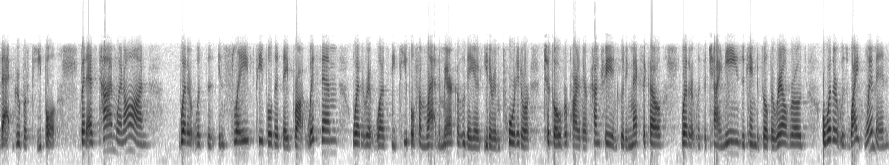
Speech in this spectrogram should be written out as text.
that group of people. But as time went on, whether it was the enslaved people that they brought with them, whether it was the people from Latin America who they either imported or took over part of their country, including Mexico, whether it was the Chinese who came to build the railroads, or whether it was white women,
